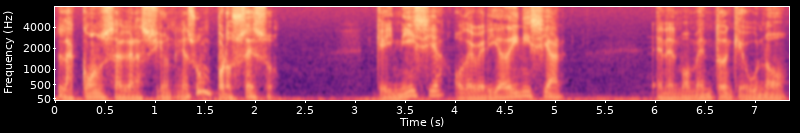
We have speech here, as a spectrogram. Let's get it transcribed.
La consagración es un proceso que inicia o debería de iniciar en el momento en que uno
